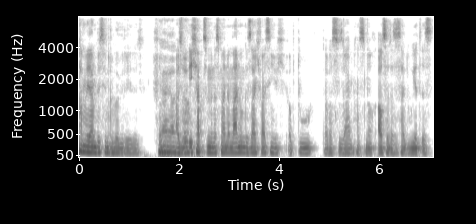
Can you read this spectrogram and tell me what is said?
haben wir ja ein bisschen drüber geredet. Schon. Ja, ja, also klar. ich habe zumindest meine Meinung gesagt. Ich weiß nicht, ob du da was zu sagen hast noch. Außer, dass es halt weird ist.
